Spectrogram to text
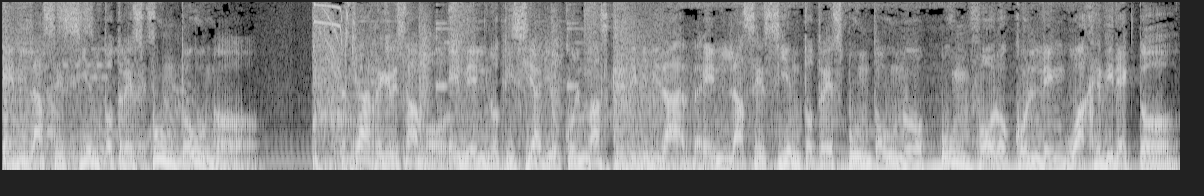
Enlace 103.1. Ya regresamos en el noticiario con más credibilidad. Enlace 103.1, un foro con lenguaje directo.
